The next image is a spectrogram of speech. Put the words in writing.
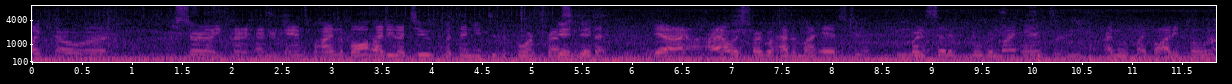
Like how uh, you start out, you kind of have your hands behind the ball. I do that too, but then you do the forward press. Yeah, and yeah. that. Yeah, I, I always struggle having my hands too, but mm. instead of moving my hands, I move my body forward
